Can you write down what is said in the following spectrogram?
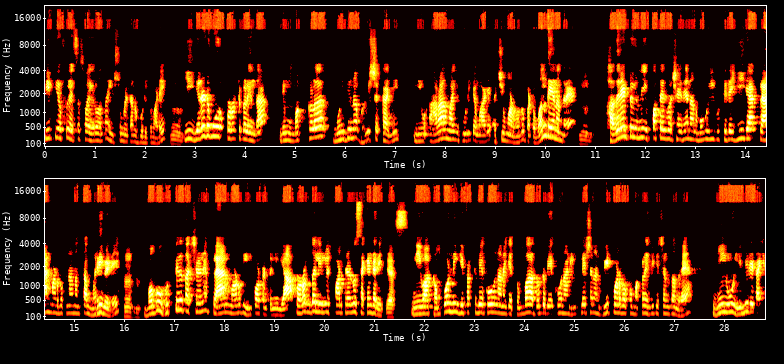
P P F S S Y ಇರುವಂತಹ ಇನ್ಸ್ಟ್ರೂಮೆಂಟ್ ಅನ್ನು ಹೂಡಿಕೆ ಮಾಡಿ. ಈ ಎರಡು ಮೂರು ಪ್ರಾಡಕ್ಟ್ಗಳಿಂದ ನಿಮ್ಮ ಮಕ್ಕಳ ಮುಂದಿನ ಭವಿಷ್ಯಕ್ಕಾಗಿ ನೀವು ಆರಾಮಾಗಿ ಹೂಡಿಕೆ ಮಾಡಿ ಅಚೀವ್ ಮಾಡಬಹುದು ಬಟ್ ಒಂದೇನಂದ್ರೆ ಹದಿನೆಂಟು ಇನ್ನು ಇಪ್ಪತ್ತೈದು ವರ್ಷ ಇದೆ. ನನ್ನ ಮಗು ಈಗ ಹುಟ್ಟಿದೆ ಈಗ ಯಾಕೆ ಪ್ಲಾನ್ ಮಾಡ್ಬೇಕು ನಾನು ಅಂತ ಮರಿಬೇಡಿ ಮಗು ಹುಟ್ಟಿದ ತಕ್ಷಣನೇ ಪ್ಲಾನ್ ಮಾಡೋದು ಇಂಪಾರ್ಟೆಂಟ್ ನೀವು ಯಾವ ಪ್ರಾಡಕ್ಟ್ ದಲ್ಲಿ ಇನ್ವೆಸ್ಟ್ ಮಾಡ್ತೀರ ಅನ್ನೋದು ಸೆಕೆಂಡರಿ ನೀವು ಆ ಕಂಪೌಂಡಿಂಗ್ ಇಫೆಕ್ಟ್ ಬೇಕು ನನಗೆ ತುಂಬಾ ದುಡ್ಡು ಬೇಕು ನಾನು ಇನ್ಫ್ಲೇಷನ್ ಅನ್ನು ಬೀಟ್ ಮಾಡಬೇಕು ಮಕ್ಕಳ ಎಜುಕೇಶನ್ ಅಂತಂದ್ರೆ ನೀವು ಇಮಿಡಿಯೇಟ್ ಆಗಿ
